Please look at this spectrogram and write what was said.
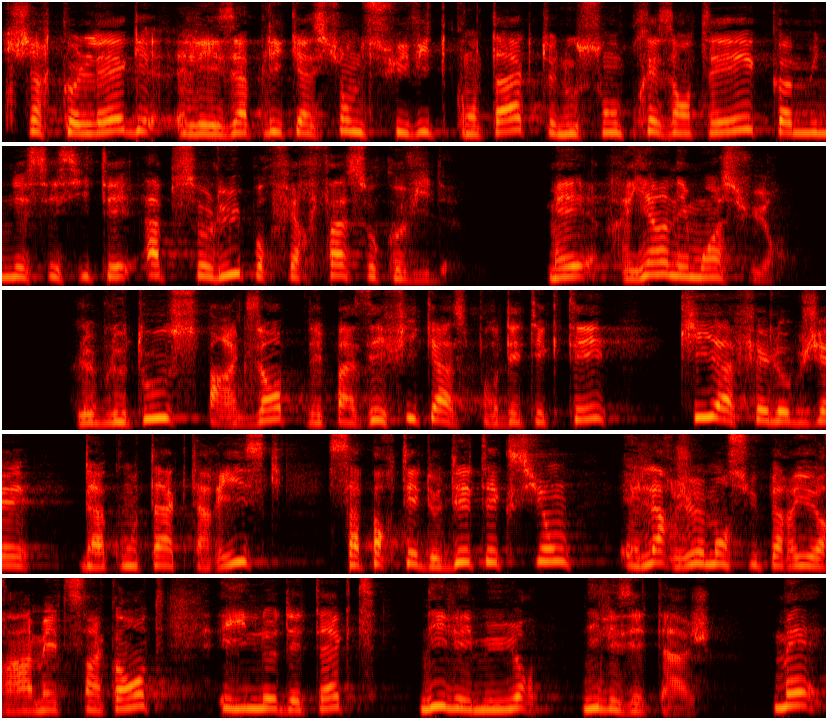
Chers collègues, les applications de suivi de contact nous sont présentées comme une nécessité absolue pour faire face au Covid. Mais rien n'est moins sûr. Le Bluetooth, par exemple, n'est pas efficace pour détecter qui a fait l'objet d'un contact à risque. Sa portée de détection est largement supérieure à 1,50 m et il ne détecte ni les murs ni les étages. Mais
